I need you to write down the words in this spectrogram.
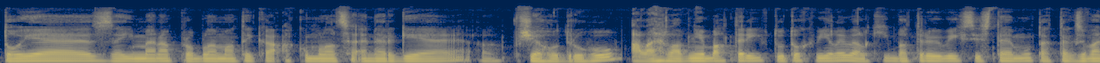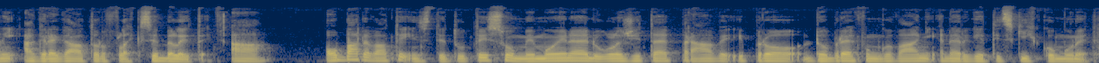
to je zejména problematika akumulace energie eh, všeho druhu, ale hlavně baterií v tuto chvíli velkých bateriových systémů, tak takzvaný agregátor flexibility. A Oba dva ty instituty jsou mimo jiné důležité právě i pro dobré fungování energetických komunit.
